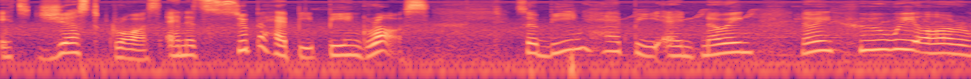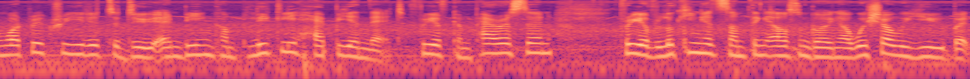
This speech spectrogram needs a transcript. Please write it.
it's just grass and it's super happy being grass. So being happy and knowing knowing who we are and what we're created to do and being completely happy in that, free of comparison, free of looking at something else and going, I wish I were you, but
